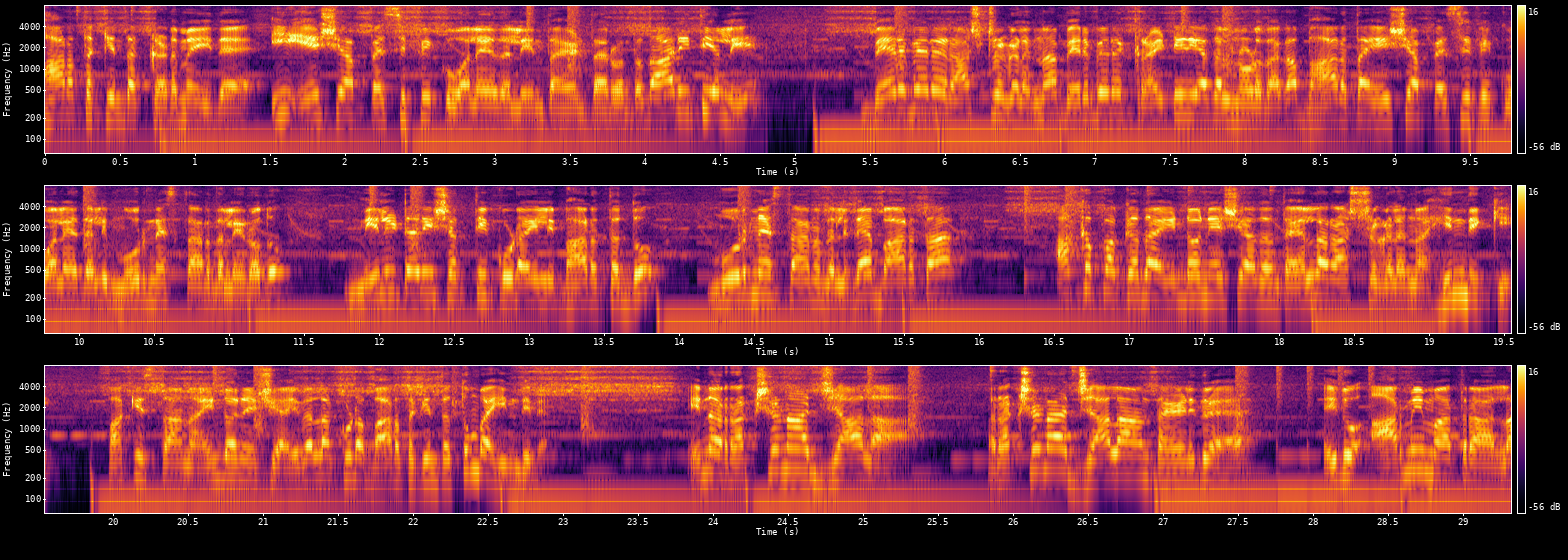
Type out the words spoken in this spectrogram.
ಭಾರತಕ್ಕಿಂತ ಕಡಿಮೆ ಇದೆ. ಈ ಏಷ್ಯಾ ಪೆಸಿಫಿಕ್ ವಲಯದಲ್ಲಿ ಅಂತ ಹೇಳ್ತಾ ಇರುವಂಥದ್ದು. ಆ ರೀತಿಯಲ್ಲಿ ಬೇರೆ ಬೇರೆ ರಾಷ್ಟ್ರಗಳನ್ನು, ಬೇರೆ ಬೇರೆ ಕ್ರೈಟೀರಿಯಾದಲ್ಲಿ ನೋಡಿದಾಗ ಭಾರತ ಏಷ್ಯಾ ಪೆಸಿಫಿಕ್ ವಲಯದಲ್ಲಿ ಮೂರನೇ ಸ್ಥಾನದಲ್ಲಿರೋದು ಮಿಲಿಟರಿ ಶಕ್ತಿ ಕೂಡ ಇಲ್ಲಿ ಭಾರತದ್ದು ಮೂರನೇ ಸ್ಥಾನದಲ್ಲಿದೆ. ಭಾರತ ಅಕ್ಕಪಕ್ಕದ ಇಂಡೋನೇಷ್ಯಾದಂಥ ಎಲ್ಲ ರಾಷ್ಟ್ರಗಳನ್ನು ಹಿಂದಿಕ್ಕಿ, ಪಾಕಿಸ್ತಾನ, ಇಂಡೋನೇಷ್ಯಾ, ಇವೆಲ್ಲ ಕೂಡ ಭಾರತಕ್ಕಿಂತ ತುಂಬ ಹಿಂದಿವೆ ಇನ್ನು ರಕ್ಷಣಾ ಜಾಲ. ರಕ್ಷಣಾ ಜಾಲ ಅಂತ ಹೇಳಿದರೆ ಇದು ಆರ್ಮಿ ಮಾತ್ರ ಅಲ್ಲ,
